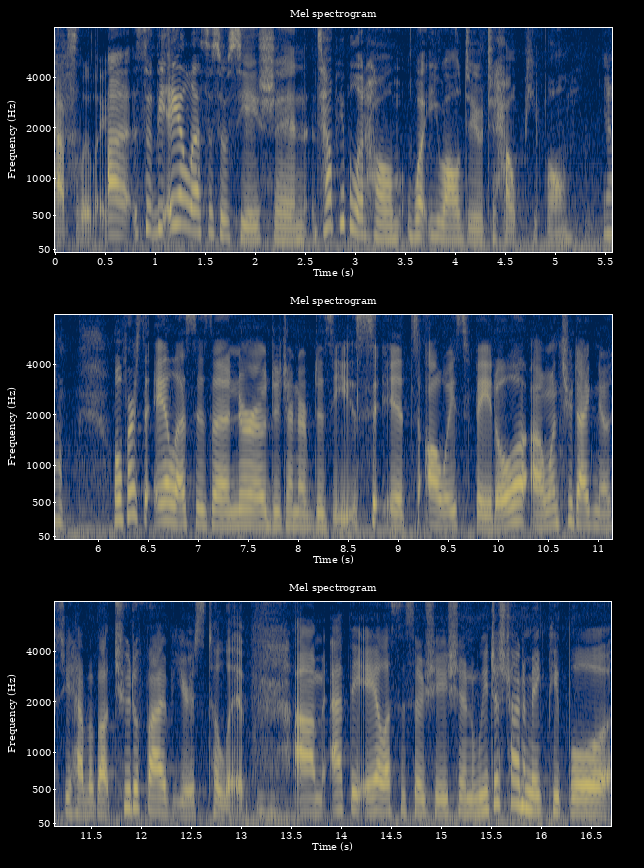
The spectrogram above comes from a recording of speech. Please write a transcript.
absolutely. Uh, so the ALS Association, tell people at home what you all do to help people. Yeah. Well, first, ALS is a neurodegenerative disease. It's always fatal. Uh, once you're diagnosed, you have about two to five years to live. Um, at the ALS Association, we just try to make people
